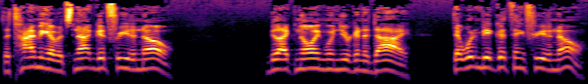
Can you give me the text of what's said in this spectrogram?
The timing of it's not good for you to know. It'd be like knowing when you're going to die. That wouldn't be a good thing for you to know.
